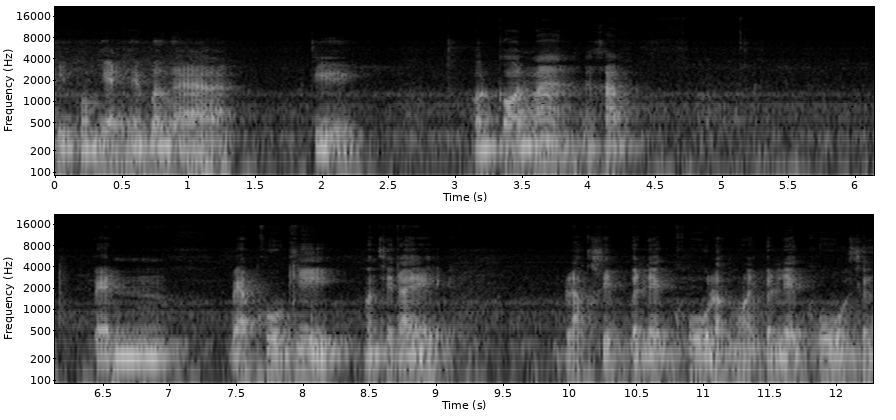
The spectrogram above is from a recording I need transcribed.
ที่ผมเฮ็ดให้เบิ่งอ่อที่ก่อนๆมากนะครับ เป็นแบบคู่ขี้มันสิได้หลักสิบเป็นเลขคู่หลักหน่วยเป็นเลขคู่ ซึ่ง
